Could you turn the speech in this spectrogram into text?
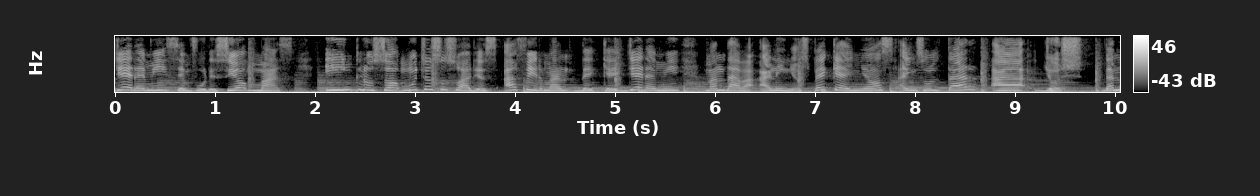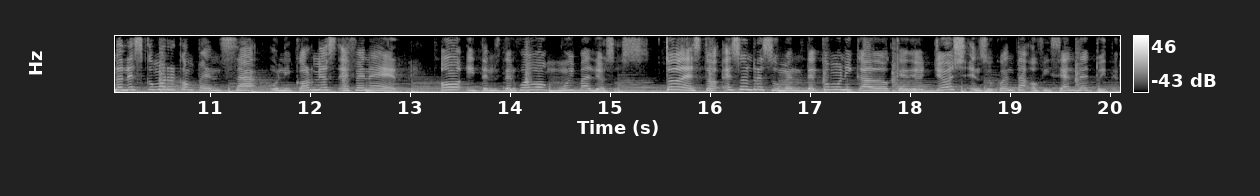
Jeremy se enfureció más e incluso muchos usuarios afirman de que Jeremy mandaba a niños pequeños a insultar a Josh, dándoles como recompensa unicornios FNR o ítems del juego muy valiosos. Todo esto es un resumen del comunicado que dio Josh en su cuenta oficial de Twitter.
